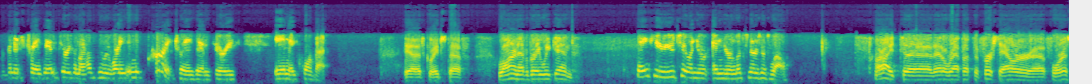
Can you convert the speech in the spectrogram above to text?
the vintage Trans Am series, and my husband will be running in the current Trans Am series in a Corvette. Yeah, that's great stuff. Lauren, have a great weekend. Thank you, you too, and your and your listeners as well. All right, uh, that'll wrap up the first hour uh, for us.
